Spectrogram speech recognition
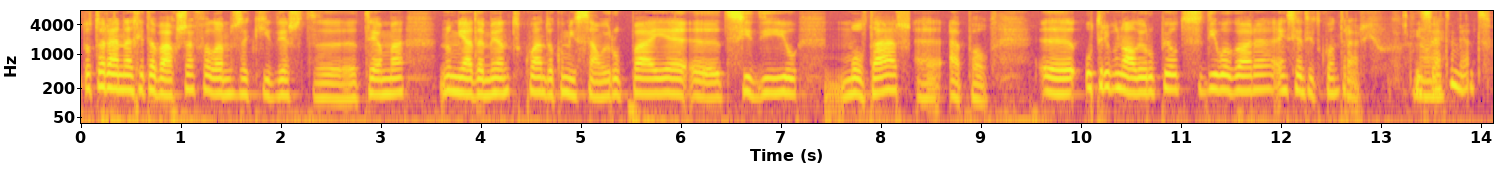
Doutora Ana Rita Barros, já falamos aqui deste tema, nomeadamente quando a Comissão Europeia uh, decidiu multar a Apple. o Tribunal Europeu decidiu agora em sentido contrário. É? Exatamente.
